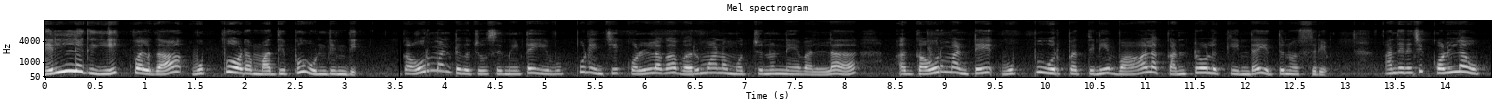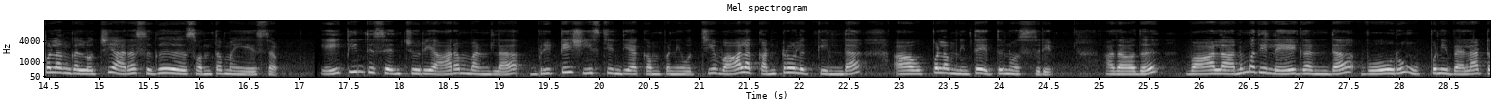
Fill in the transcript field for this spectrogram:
நெல்லுக்கு ఈక్వల్గా ఉప్పోడ మదిపు ఉండింది. గవర్నమెంట్కి చూసి చూసేమింటే ఈ ఉప్పు నుంచి కొల్లగా వరుమానం వచ్చునున్నే వల్ల గవర్నమెంటే ఉప్పు ఉత్పత్తిని వాళ్ళ కంట్రోల్ కింద ఎత్తునొస్తుంది అందు నుంచి కొల్ల ఉప్పలంగల్ వచ్చి అరసుకు సొంతమయ్యేసాం ఎయిటీన్త్ సెంచురీ ఆరంభంలో బ్రిటిష్ ఈస్ట్ ఇండియా కంపెనీ వచ్చి వాళ్ళ కంట్రోల్ కింద ఆ ఉప్పలం నింత ఎత్తునొస్తుంది அதாவது వాళ్ళ అనుమతి లేకుండా ఓరు ఉప్పుని వెలాట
